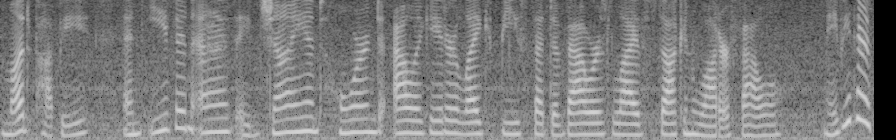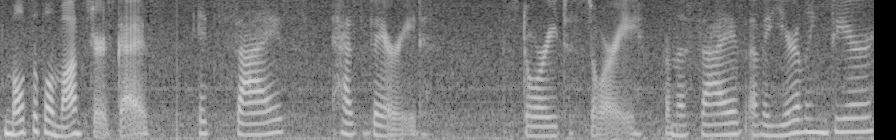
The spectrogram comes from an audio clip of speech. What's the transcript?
mud puppy, and even as a giant horned alligator like beast that devours livestock and waterfowl. Maybe there's multiple monsters, guys. Its size has varied, story to story, from the size of a yearling deer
